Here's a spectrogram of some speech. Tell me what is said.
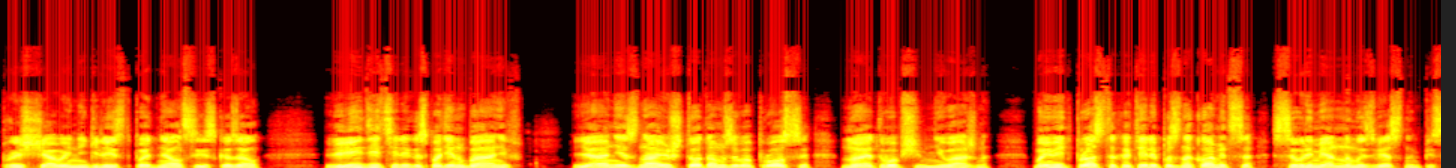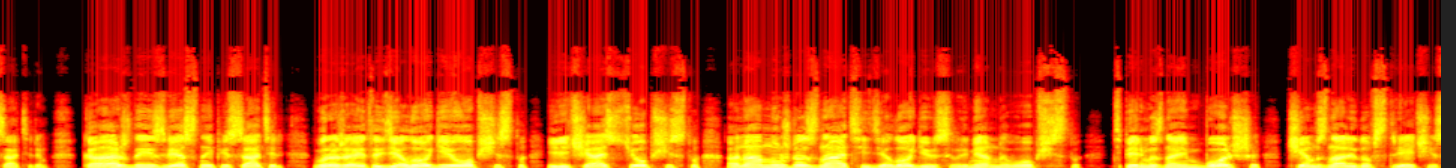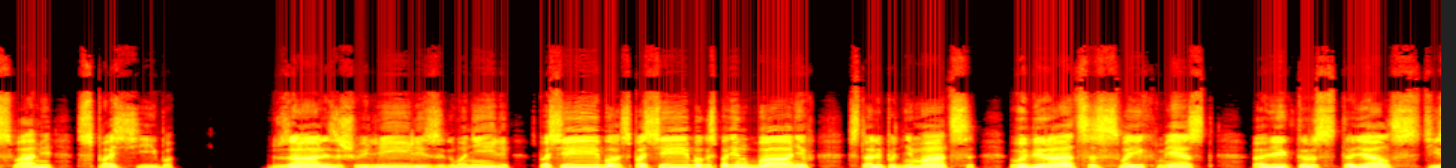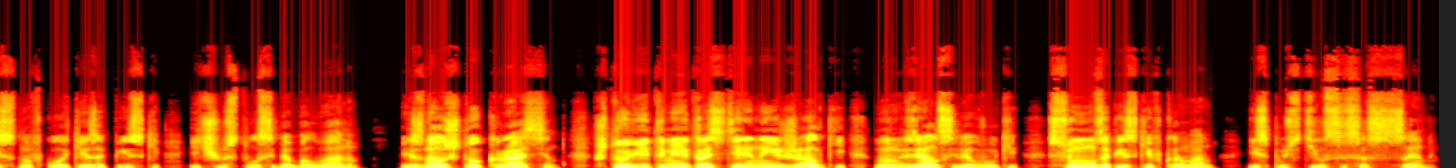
Прыщавый нигилист поднялся и сказал. — Видите ли, господин Банев, я не знаю, что там за вопросы, но это, в общем, не важно. Мы ведь просто хотели познакомиться с современным известным писателем. Каждый известный писатель выражает идеологию общества или часть общества, а нам нужно знать идеологию современного общества. Теперь мы знаем больше, чем знали до встречи с вами. Спасибо. В зале зашевелились, загомонили. Спасибо, спасибо, господин Банев. Стали подниматься, выбираться с своих мест — а Виктор стоял, стиснув в кулаке записки, и чувствовал себя болваном, и знал, что красен, что вид имеет растерянный и жалкий, но он взял себя в руки, сунул записки в карман и спустился со сцены.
